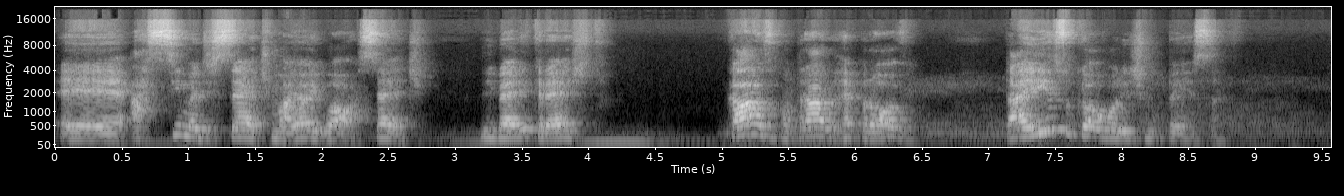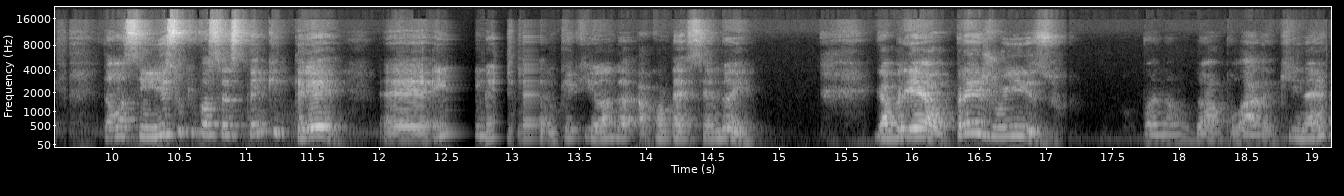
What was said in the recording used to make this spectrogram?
é, acima de 7, maior ou igual a 7, libere crédito. Caso contrário, reprove. Tá? É isso que o algoritmo pensa. Então, assim, isso que vocês têm que ter é, em mente né, do que, que anda acontecendo aí. Gabriel, prejuízo. Opa, não, vou dar uma pulada aqui, né?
